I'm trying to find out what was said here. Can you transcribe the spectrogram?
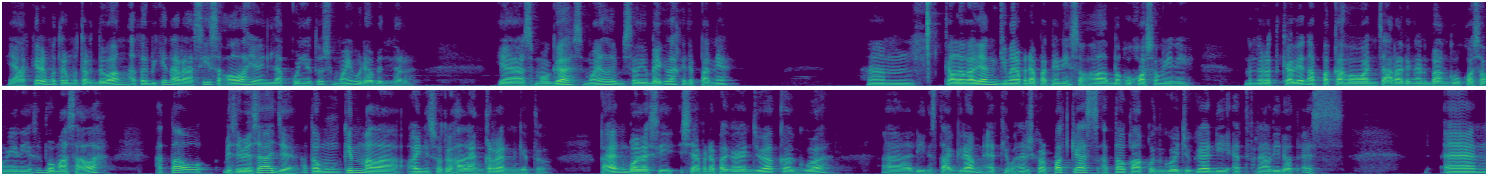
ya akhirnya muter-muter doang atau bikin narasi seolah yang dilakukannya itu semuanya udah bener. Ya semoga semuanya bisa lebih baik lah ke depannya. Hmm, kalau kalian gimana pendapatnya nih soal bangku kosong ini? Menurut kalian apakah wawancara dengan bangku kosong ini sebuah masalah atau biasa-biasa aja atau mungkin malah oh ini suatu hal yang keren gitu Kalian boleh sih share pendapat kalian juga ke gue uh, di Instagram at underscore podcast atau ke akun gue juga di at. And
